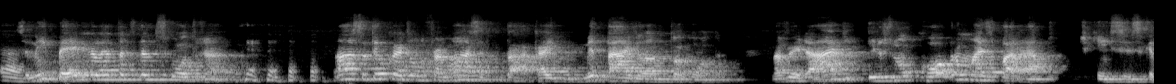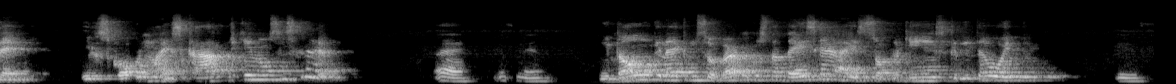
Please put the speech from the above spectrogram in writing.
É. Você nem pede, a galera tá te dando desconto já. ah, você tem o cartão da farmácia? Tá, cai metade lá na tua conta. Na verdade, eles não cobram mais barato de quem se inscreve. Eles cobram mais caro de quem não se inscreve. É, isso mesmo. Então, o Gnec no seu bar vai custar 10 reais, só para quem é inscrito é 8. Isso.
